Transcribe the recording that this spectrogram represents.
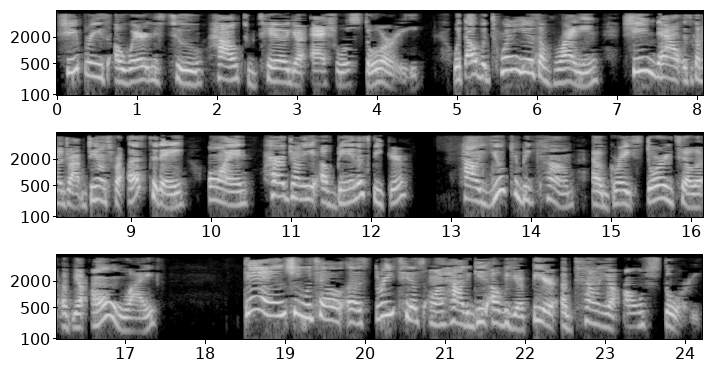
She brings awareness to how to tell your actual story. With over 20 years of writing, she now is going to drop gems for us today on her journey of being a speaker, how you can become a great storyteller of your own life. Then she will tell us three tips on how to get over your fear of telling your own story.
